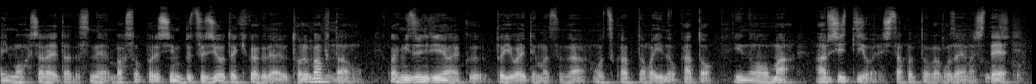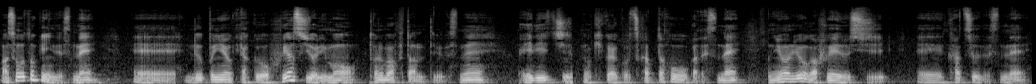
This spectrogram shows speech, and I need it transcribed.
今おっしゃられたですねバソプレシン物受容的薬であるトルバプタンを、これ水に利用薬と言われていますがを使った方がいいのかというのを、まあ、RCT をしたことがございましてまあ、その時にですね、えー、ループニ薬を増やすよりもトルバプタンというですね ADH の機薬を使った方がですね尿量が増えるし、えー、かつですね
